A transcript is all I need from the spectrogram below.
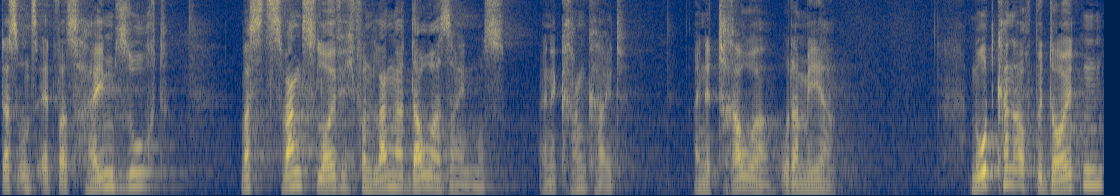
dass uns etwas heimsucht, was zwangsläufig von langer Dauer sein muss, eine Krankheit, eine Trauer oder mehr. Not kann auch bedeuten,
